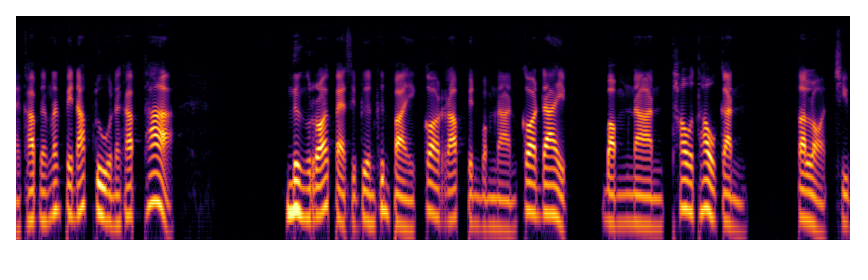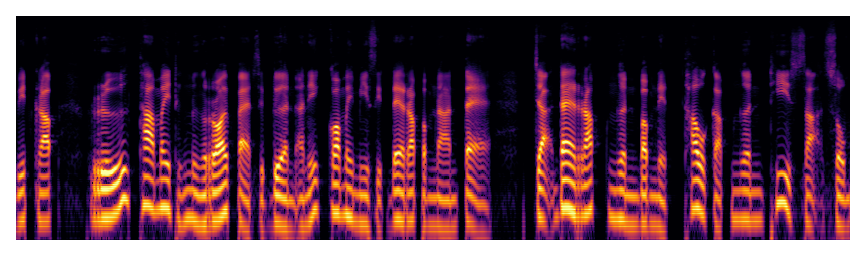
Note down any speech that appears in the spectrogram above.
นะครับ ดังนั้นไปนับดูนะครับ ถ้า 180 เดือนขึ้นไป ก็รับเป็นบำนาญก็ได้บำนาญเท่าๆกันตลอดชีวิตครับ หรือถ้าไม่ถึง 180 เดือน อันนี้ก็ไม่มีสิทธิ์ได้รับบำนาญแต่ จะได้รับเงินบำเหน็จเท่ากับเงินที่สะสม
